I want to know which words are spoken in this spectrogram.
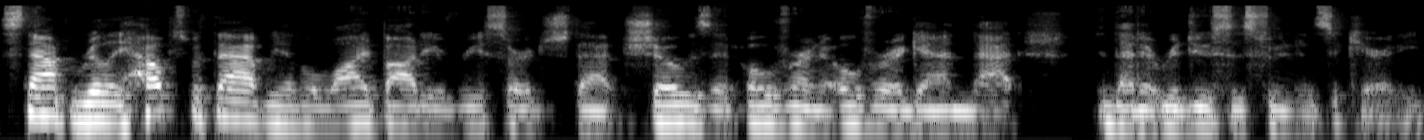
snap really helps with that. We have a wide body of research that shows it over and over again that that it reduces food insecurity.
